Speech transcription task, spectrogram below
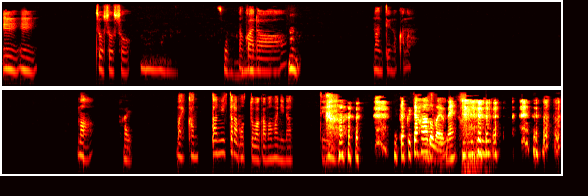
うんうん。そうそうそうん。そうねう。だから、うん。なんていうのかな。まあ、はい。まあ、簡単に言ったらもっとわがままになって、めちゃくちゃハードだよね。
